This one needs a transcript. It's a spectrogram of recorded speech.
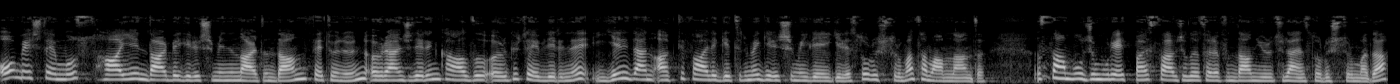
15 Temmuz hain darbe girişiminin ardından FETÖ'nün öğrencilerin kaldığı örgüt evlerini yeniden aktif hale getirme girişimiyle ilgili soruşturma tamamlandı. İstanbul Cumhuriyet Başsavcılığı tarafından yürütülen soruşturmada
